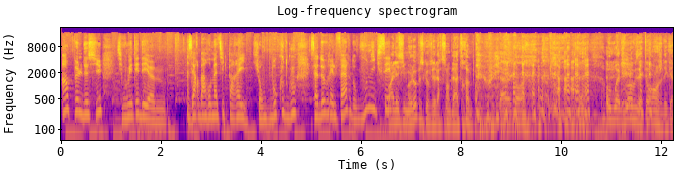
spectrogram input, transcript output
un peu le dessus. Si vous mettez des euh, herbes aromatiques pareil qui ont beaucoup de goût, ça devrait le faire. Donc vous mixez. Bon, allez-y mollo parce que vous allez ressembler à Trump. Là, dans- Au mois de juin, vous êtes orange, les gars.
